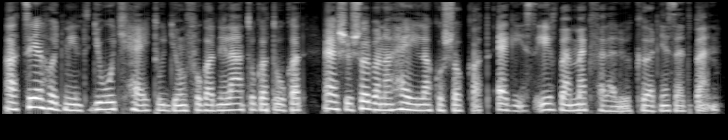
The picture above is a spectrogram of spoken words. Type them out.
A cél, hogy mint gyógyhely tudjon fogadni látogatókat, elsősorban a helyi lakosokat egész évben megfelelő környezetben.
